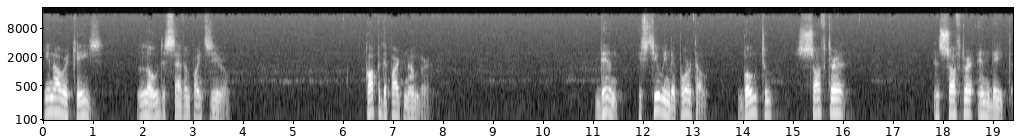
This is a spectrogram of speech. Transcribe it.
In our case, load 7.0. Copy the part number. Then, still in the portal, go to Software and Software and Data.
